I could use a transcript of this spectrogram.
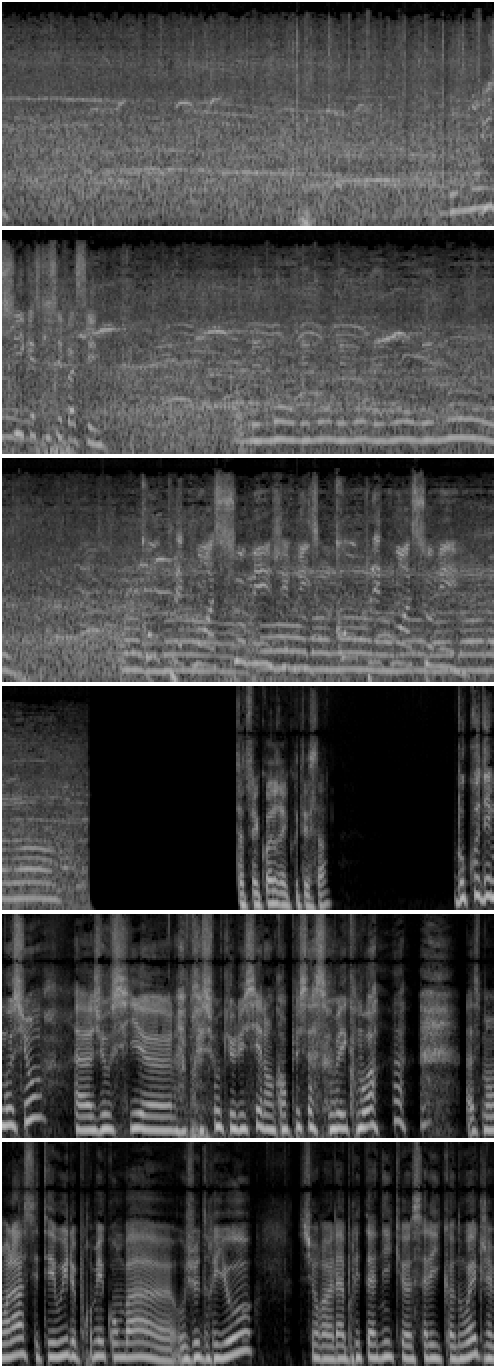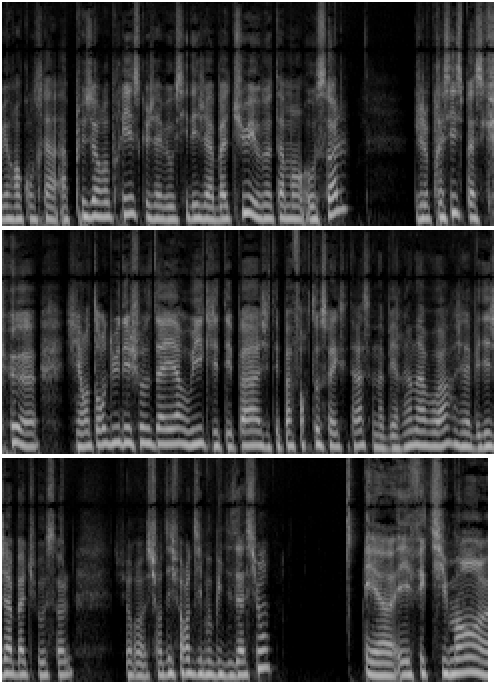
Lucie, qu'est-ce qui s'est passé? Oh, Mais non, mais non, mais non, mais non, mais non. Oh complètement assommé, Gébrise, oh complètement assommé. Ça te fait quoi de réécouter ça? Beaucoup d'émotions. Euh, J'ai aussi euh, l'impression que Lucie elle est encore plus assommée que moi. à ce moment-là, c'était oui le premier combat euh, au jeu de Rio sur euh, la Britannique Sally Conway que j'avais rencontrée à, à, plusieurs reprises, que j'avais aussi déjà battue et notamment au sol. Je le précise parce que j'ai entendu des choses derrière, oui, que j'étais pas, j'étais pas forte au sol, etc. Ça n'avait rien à voir. Je l'avais déjà battue au sol sur sur différentes immobilisations. Et, effectivement,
